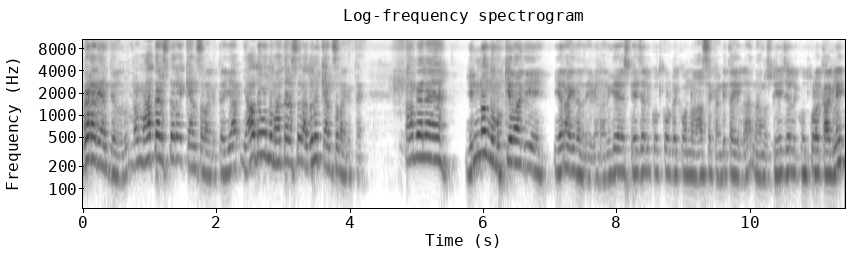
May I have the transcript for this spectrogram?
ಬೇಡ ರೀ ಅಂತ ಹೇಳಿದ್ರು. ನಾನು ಮಾತಾಡಿಸ್ತಾರೆ ಕ್ಯಾನ್ಸಲ್ ಆಗುತ್ತೆ. ಯಾ- ಯಾವುದೋ ಒಂದು ಮಾತಾಡಿಸ್ತಾರೆ ಅದನ್ನು ಕ್ಯಾನ್ಸಲ್ ಆಗುತ್ತೆ. ಆಮೇಲೆ ಇನ್ನೊಂದು ಮುಖ್ಯವಾಗಿ ಏನಾಗಿದೆ ಅಂದರೆ ಈಗ ನನಗೆ ಸ್ಟೇಜಲ್ಲಿ ಕೂತ್ಕೊಳ್ಬೇಕು ಅನ್ನೋ ಆಸೆ ಖಂಡಿತ ಇಲ್ಲ. ನಾನು ಸ್ಟೇಜಲ್ಲಿ ಕೂತ್ಕೊಳ್ಳೋಕ್ಕಾಗಲಿ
